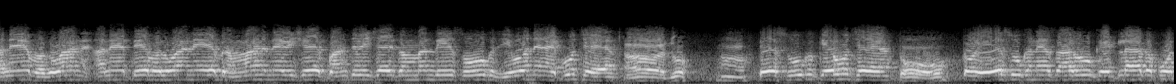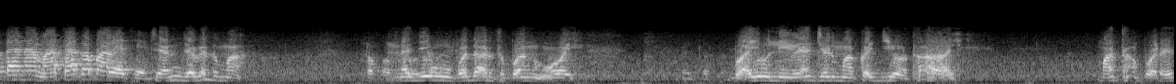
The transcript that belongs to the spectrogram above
અને ભગવાન અને તે ભગવાને બ્રહ્માંડ ને વિશે પંચ વિષય સંબંધી સુખ જીવોને આપ્યું છે. જો. તે સુખ કેવું છે? તો? તો એ સુખ ને સારું કેટલાક પોતાના માથા કપાવે છે. જેમ જગતમાં? નજીવું પદાર્થ પણ હોય. વાયુ ની વેચણમાં કજ્યો થાય. માથા પડે.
